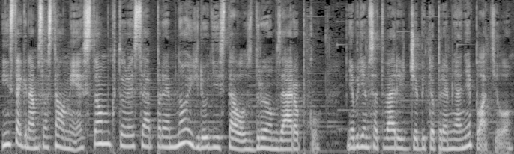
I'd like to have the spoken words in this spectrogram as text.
Instagram sa stal miestom, ktoré sa pre mnohých ľudí stalo zdrojom zárobku. Nebudem sa tváriť, že by to pre mňa neplatilo.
